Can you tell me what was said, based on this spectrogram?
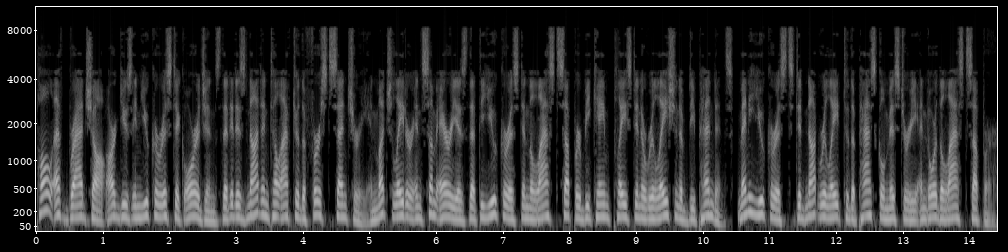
Paul F. Bradshaw argues in Eucharistic Origins that it is not until after the 1st century and much later in some areas that the Eucharist and the Last Supper became placed in a relation of dependence. Many Eucharists did not relate to the Paschal mystery and or the Last Supper.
